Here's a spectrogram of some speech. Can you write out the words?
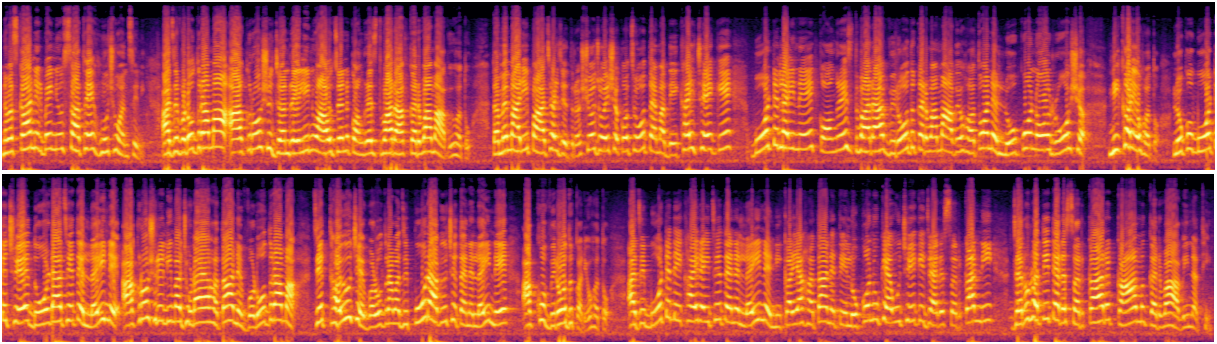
નમસ્કાર, નિર્ભય ન્યૂઝ સાથે હું છું અંશિની આજે વડોદરામાં આક્રોશ જનરેલીનું આયોજન કોંગ્રેસ દ્વારા કરવામાં આવ્યું હતું. તમે મારી પાછળ જે દ્રશ્યો જોઈ શકો છો, તેમાં દેખાય છે કે બોટ લઈને કોંગ્રેસ દ્વારા વિરોધ કરવામાં આવ્યો હતો અને લોકોનો રોષ નીકળ્યો હતો. લોકો બોટ છે, દોરડા છે તે લઈને આક્રોશ રેલીમાં જોડાયા હતા અને વડોદરામાં જે થયું છે, વડોદરામાં જે પૂર આવ્યું છે તેને લઈને આખો વિરોધ કર્યો હતો. આ જે બોટ દેખાઈ રહી છે તેને લઈને નીકળ્યા હતા અને તે લોકોનું કહેવું છે કે જ્યારે સરકારની જરૂર હતી ત્યારે સરકાર કામ કરવા આવી નથી.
